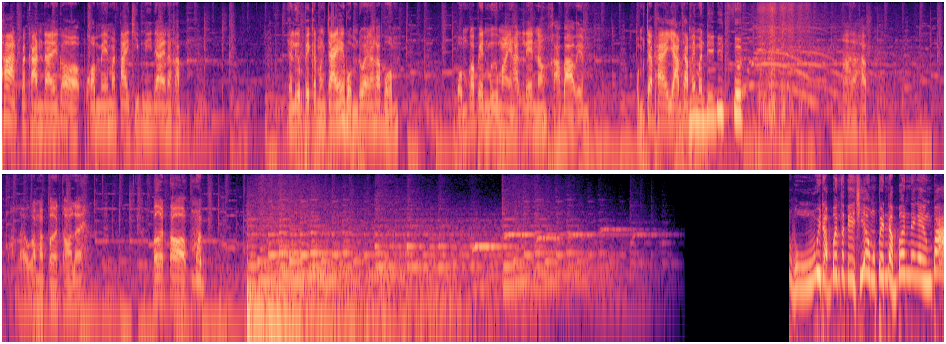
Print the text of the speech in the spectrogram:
พลาดประการใดก็คอมเมนต์มาใต้คลิปนี้ได้นะครับ อย่าลืมเป็นกำลังใจให้ผมด้วยนะครับผม ผมก็เป็นมือใหม่หัดเล่นเนาะขาบาวเอ็ม ผมจะพยายามทำให้มันดีที่สุดอ่าล้วครับ เราก็มาเปิดต่อเลย เปิดต่อมึบโอ้โหดับเบิลสเปเชียลมึงเป็นดับเบิลได้ไงมึงบ้า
